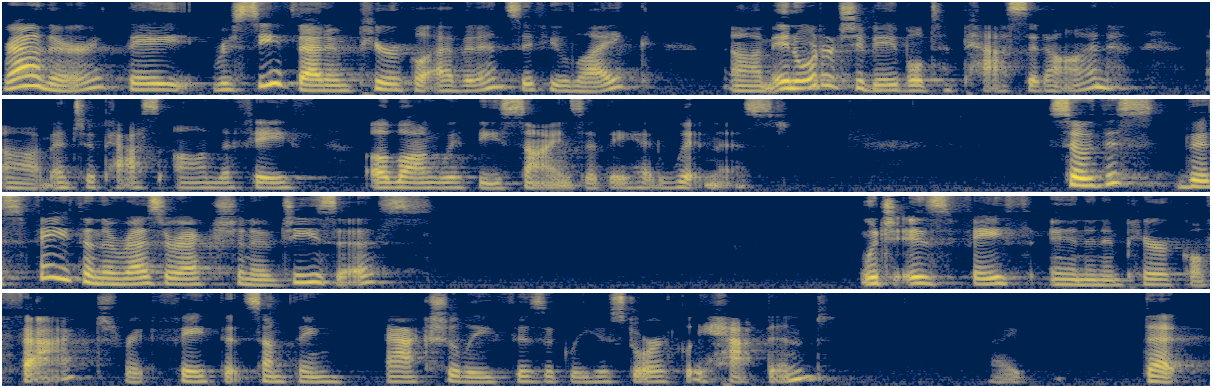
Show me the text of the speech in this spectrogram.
Rather, they received that empirical evidence, if you like, um, in order to be able to pass it on um, and to pass on the faith along with these signs that they had witnessed. So, this, this faith in the resurrection of Jesus, which is faith in an empirical fact, right? Faith that something actually physically, historically happened, right? That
